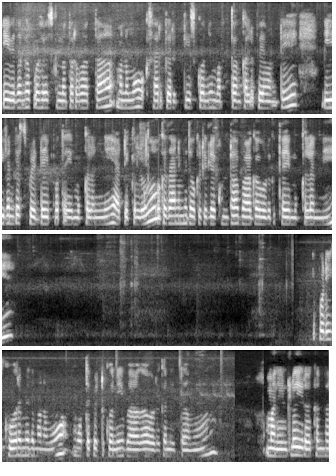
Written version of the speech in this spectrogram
ఈ విధంగా పోసేసుకున్న తర్వాత మనము ఒకసారి గరికి తీసుకొని మొత్తం కలిపేమంటే ఈవెన్గా స్ప్రెడ్ అయిపోతాయి ముక్కలన్నీ అటికలు. ఒకదాని మీద ఒకటి లేకుండా బాగా ఉడుకుతాయి ముక్కలన్నీ. ఇప్పుడు ఈ కూర మీద మనము మూత పెట్టుకొని బాగా ఉడకనిద్దాము. మన ఇంట్లో ఈ రకంగా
